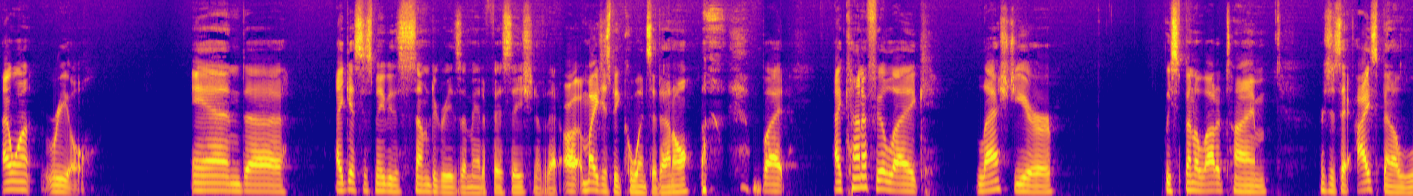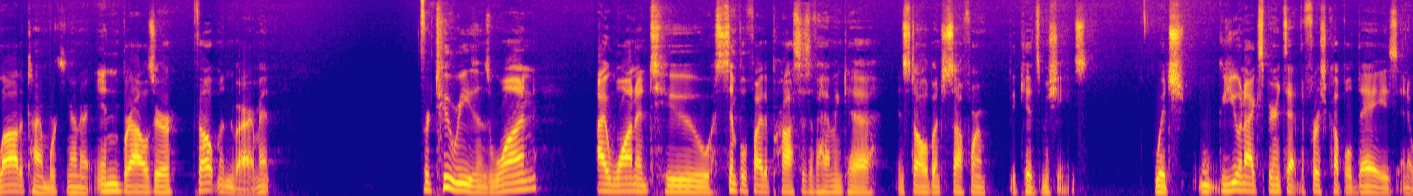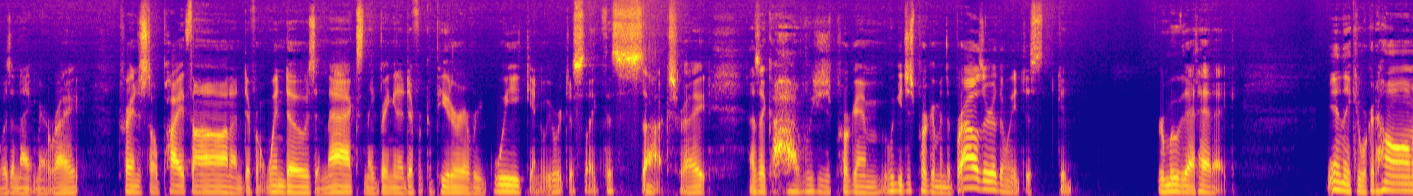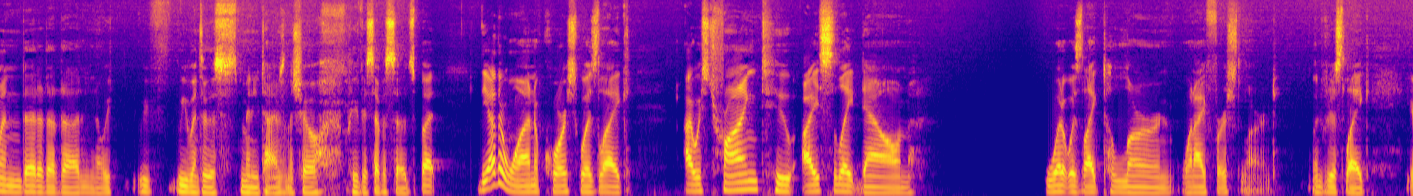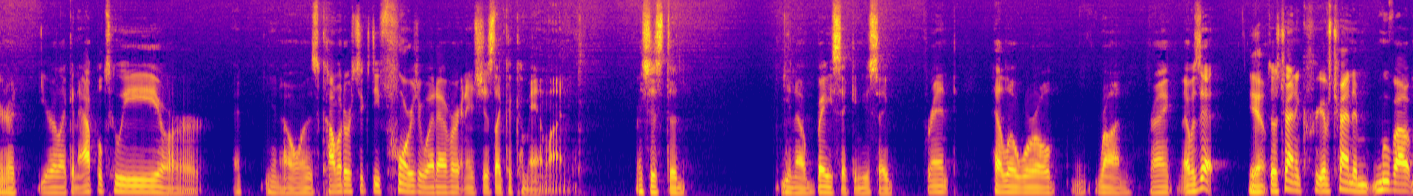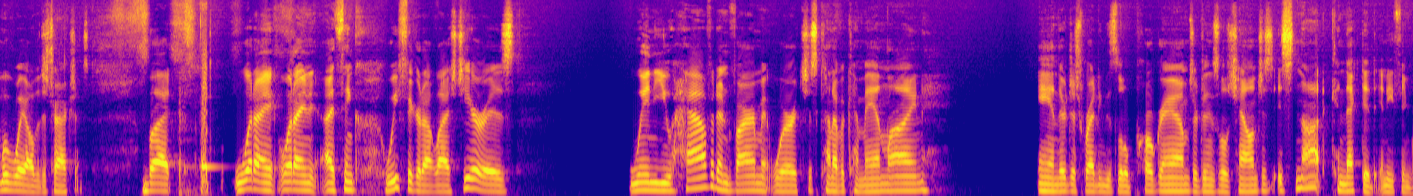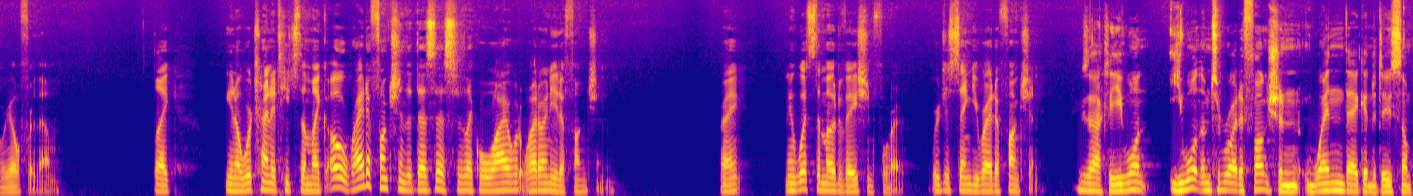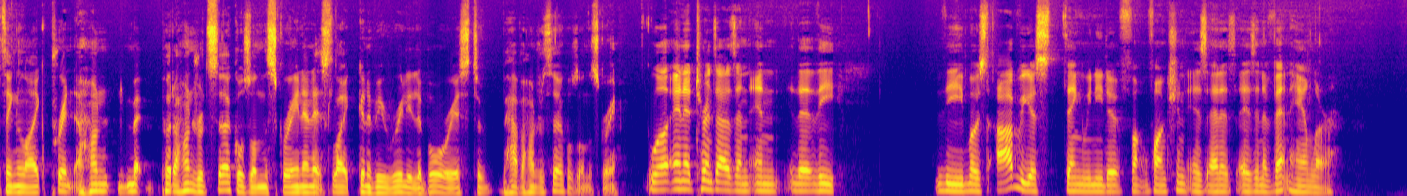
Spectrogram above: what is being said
I want real. And uh, I guess this maybe to some degree is a manifestation of that. Or it might just be coincidental. but I kind of feel like last year we spent a lot of time, or I should say, I spent a lot of time working on an in browser development environment for two reasons. One, I wanted to simplify the process of having to install a bunch of software on the kids' machines, which you and I experienced that the first couple days, and it was a nightmare, right? Trying to install Python on different Windows and Macs, and they bring in a different computer every week, and we were just like, "This sucks," right? I was like, "Oh, we could just program. We could just program in the browser, then we just could remove that headache." and they could work at home and da da da da. You know, we we we went through this many times in the show, previous episodes. But the other one, of course, was like I was trying to isolate down what it was like to learn when I first learned. When just like you're a, you're like an Apple IIe or a, you know one of those Commodore 64s or whatever, and it's just like a command line. It's just a you know basic, and you say print hello world run right. That was it. Yeah. So I was trying to cre- I was trying to move out move away all the distractions. But what I what I I think we figured out last year is when you have an environment where it's just kind of a command line and they're just writing these little programs or doing these little challenges, it's not connected to anything real for them. Like, you know, we're trying to teach them like, oh, write a function that does this. They're like, well, why why do I need a function? Right? I mean, what's the motivation for it? We're just saying you write a function. Exactly. You want you want them to write a function when they're going to do something like print a hundred, put a hundred circles on the screen, and it's like going to be really laborious to have a hundred circles on the screen. Well, and it turns out, as an, and the the the most obvious thing we need to fun- function is as, as an event handler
